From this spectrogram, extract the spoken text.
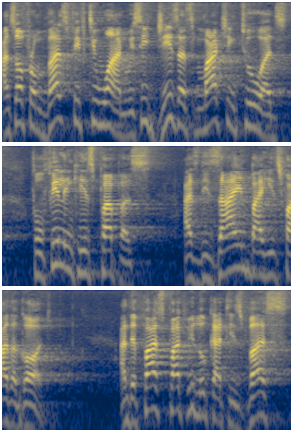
And so from verse 51, we see Jesus marching towards fulfilling his purpose as designed by his Father God. And the first part we look at is verse,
